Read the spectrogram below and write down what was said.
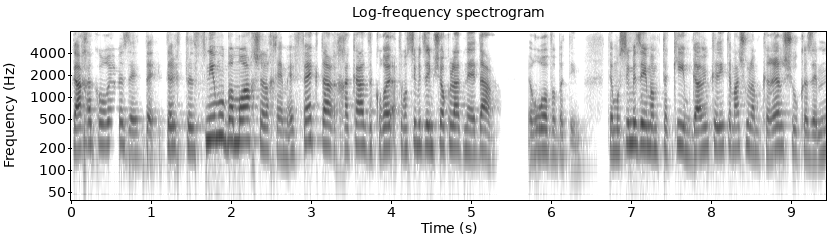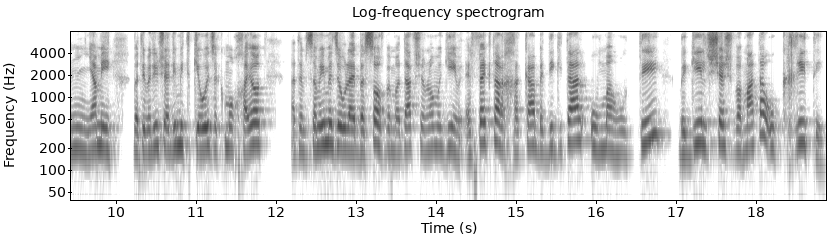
ככה קוראים לזה. ת, תפנימו במוח שלכם, אפקט ההרחקה זה קורה, אתם עושים את זה עם שוקולד נהדר. רוב הבתים. אתם עושים את זה עם ממתקים, גם אם קניתם משהו למקרר שהוא כזה ימי, ואתם יודעים שהילדים יתקעו את זה כמו חיות, אתם שמים את זה אולי בסוף במדף שהם לא מגיעים. אפקט ההרחקה בדיגיטל הוא מהותי, בגיל 6 ומטה הוא קריטי.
